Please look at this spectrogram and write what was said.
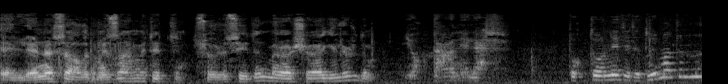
Ellerine sağlık ne zahmet ettin. Söyleseydin ben aşağı gelirdim. Yok daha neler. Doktor ne dedi duymadın mı?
